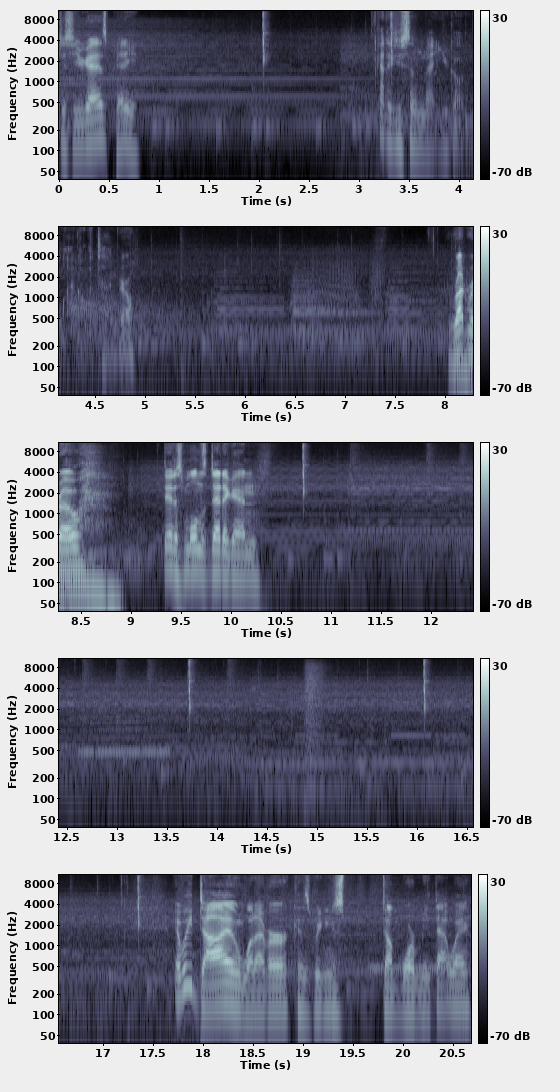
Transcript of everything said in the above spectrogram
Just you guys? Pity. Gotta do something about you going blind all the time, girl. Rutro. Dedusmuln's dead again. If we die, and whatever, because we can just dump more meat that way.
